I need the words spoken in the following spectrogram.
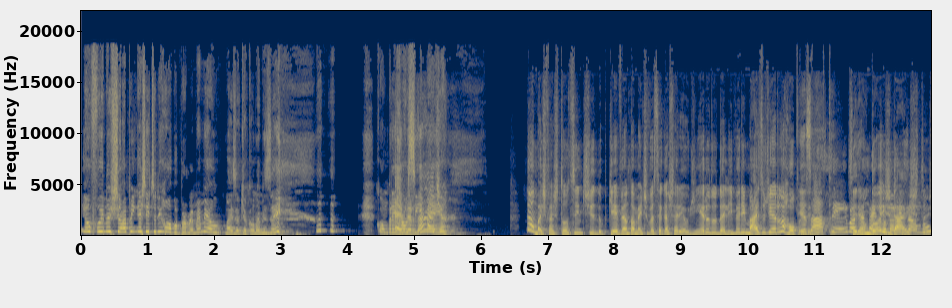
Eu fui no shopping e gastei tudo em roupa. O problema é meu, mas eu que economizei. Comprei É calcinha e verdade. meia. Não, mas faz todo sentido, porque eventualmente você gastaria o dinheiro do delivery mais o dinheiro da roupa. Exato. Sim, você Seriam tá dois gastos.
